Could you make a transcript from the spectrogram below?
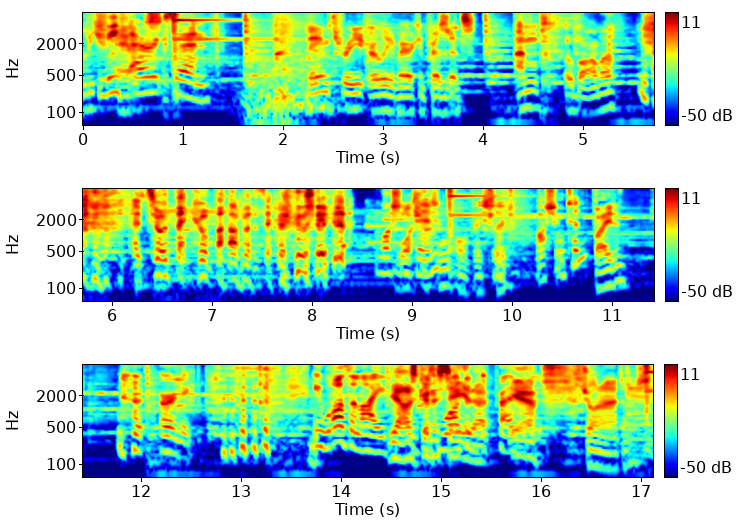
Leif, Leif Erikson. Erikson. Name three early American presidents. I'm. Obama. I don't think Obama's it. Washington. Washington, obviously. Washington? Biden. Early. he was alive. Yeah, I was gonna say that. The president. John Adams.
